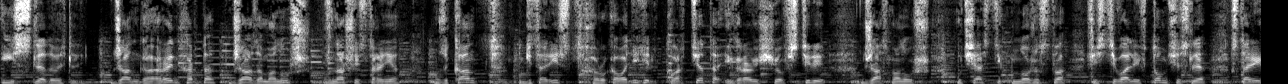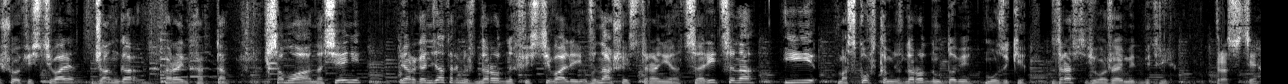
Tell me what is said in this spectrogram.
и исследователь Джанга Рейнхарта, джаза Мануш в нашей стране, музыкант, гитарист, руководитель квартета, играющего в стиле джаз Мануш, участник множества фестивалей, в том числе старейшего фестиваля Джанга Рейнхарта в Самуа на Сене и организатор международных фестивалей в нашей стране Царицына и Московском международном доме музыки. Здравствуйте, уважаемый Дмитрий. Здравствуйте.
